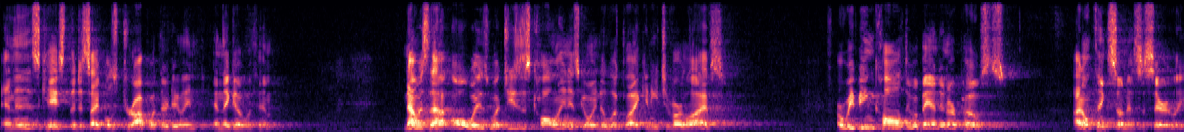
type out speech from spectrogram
And in this case, the disciples drop what they're doing and they go with him. Now, is that always what Jesus' calling is going to look like in each of our lives? Are we being called to abandon our posts? I don't think so necessarily.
